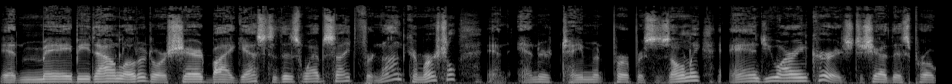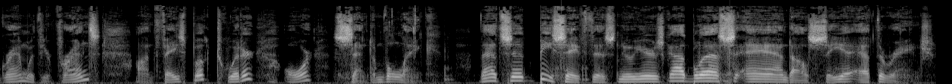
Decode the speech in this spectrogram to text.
It may be downloaded or shared by guests to this website for non commercial and entertainment purposes only, and you are encouraged to share this program with your friends on Facebook, Twitter, or send them the link. That's it. Be safe this New Year's. God bless, and I'll see you at the range.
